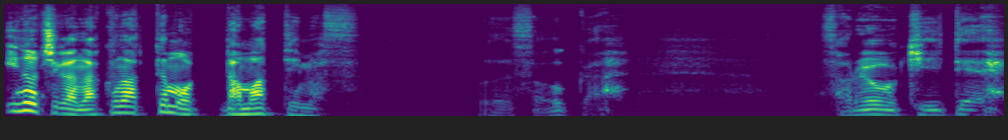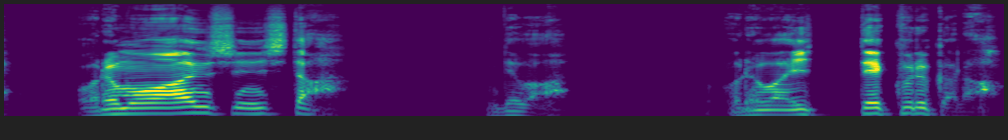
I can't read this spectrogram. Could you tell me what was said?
命がなくなっても黙っています。そうか。それを聞いて、俺も安心した。では、俺は行ってくるから。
